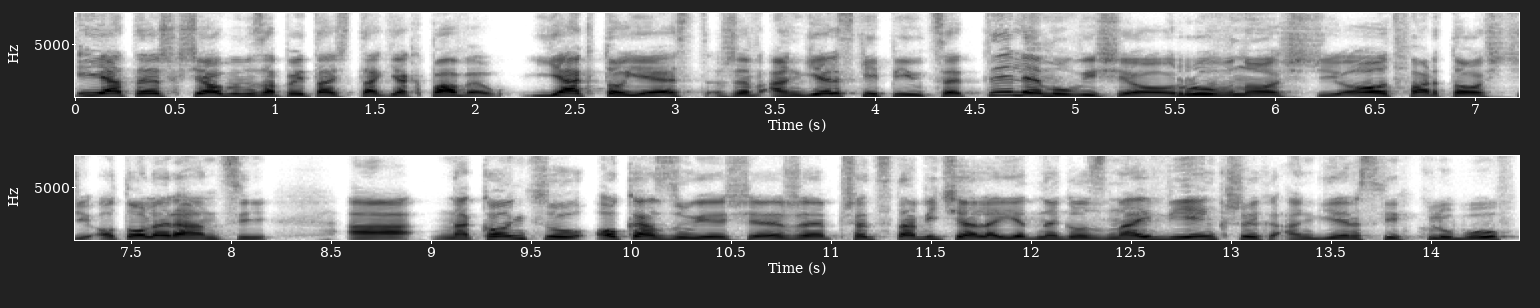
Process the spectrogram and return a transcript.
I ja też chciałbym zapytać, tak jak Paweł, jak to jest, że w angielskiej piłce tyle mówi się o równości, o otwartości, o tolerancji, a na końcu okazuje się, że przedstawiciele jednego z największych angielskich klubów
